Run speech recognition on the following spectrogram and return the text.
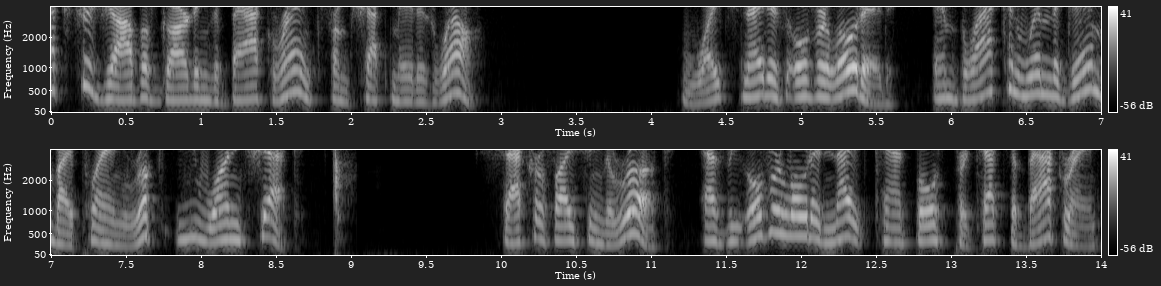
extra job of guarding the back rank from checkmate as well. White's knight is overloaded, and black can win the game by playing rook e1 check. Sacrificing the rook, as the overloaded knight can't both protect the back rank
